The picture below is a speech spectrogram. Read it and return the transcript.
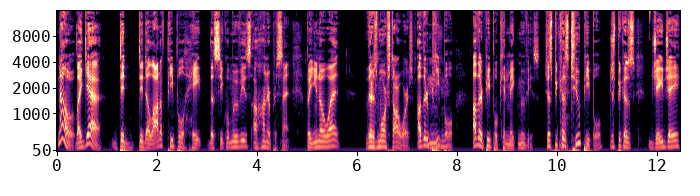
no, like yeah. Did did a lot of people hate the sequel movies? A hundred percent. But you know what? There's more Star Wars. Other mm-hmm. people, other people can make movies. Just because two people, just because JJ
